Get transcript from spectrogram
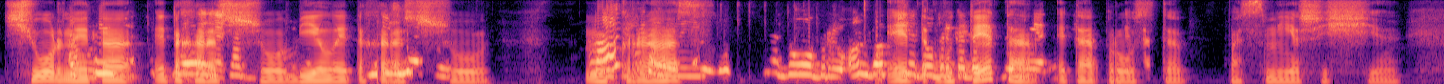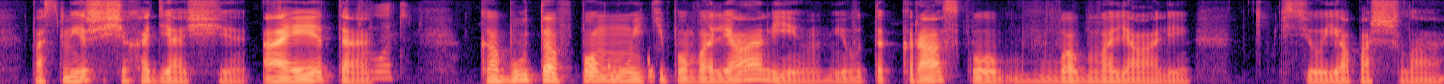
Черный А это, это хорошо, белый это хорошо. Ну, крас... Он добрый, он вообще Это, добрый, вот это, это просто посмешище. Посмешище ходящее. А это, Вот. Как будто в помойке поваляли, и вот так краску об- обваляли. Все, я пошла.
